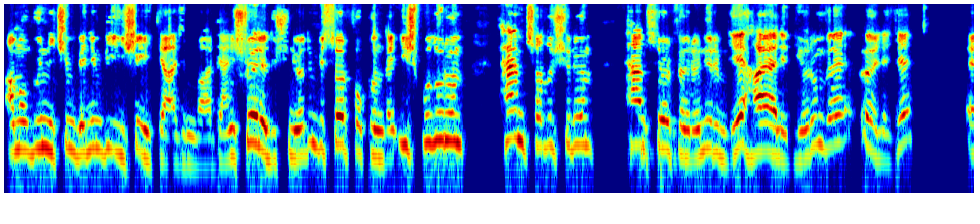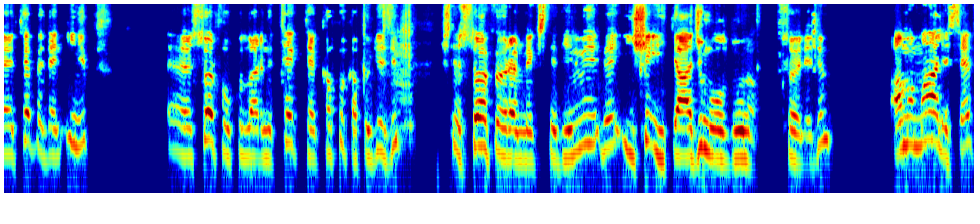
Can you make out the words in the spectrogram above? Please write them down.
ama bunun için benim bir işe ihtiyacım vardı. Yani şöyle düşünüyordum, bir surf okulunda iş bulurum, hem çalışırım hem surf öğrenirim diye hayal ediyorum ve öylece e, tepeden inip e, surf okullarını tek tek kapı kapı gezip işte surf öğrenmek istediğimi ve işe ihtiyacım olduğunu söyledim. Ama maalesef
